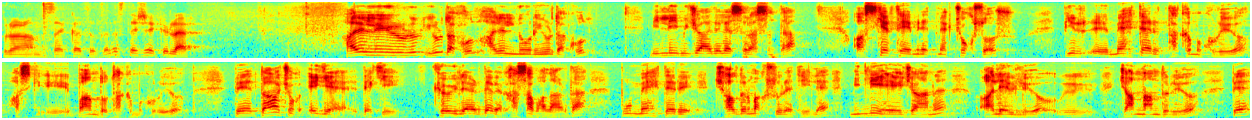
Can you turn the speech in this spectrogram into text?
Programımıza katıldınız. Teşekkürler. Halil Nur Yurdakul, Halil Nuri Yurdakul milli mücadele sırasında asker temin etmek çok zor. Bir e, mehter takımı kuruyor, asker, e, bando takımı kuruyor ve daha çok Ege'deki köylerde ve kasabalarda bu mehteri çaldırmak suretiyle milli heyecanı alevliyor, e, canlandırıyor ve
